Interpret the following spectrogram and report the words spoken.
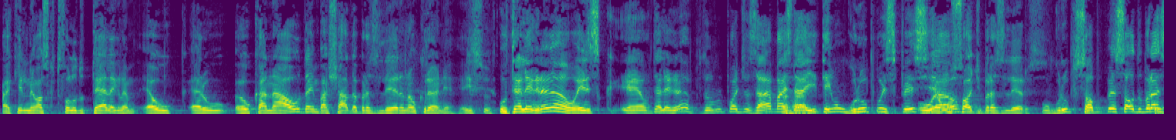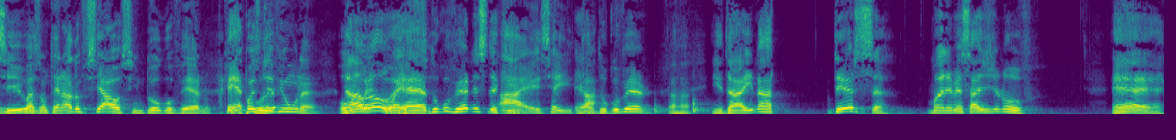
aquele negócio que tu falou do Telegram é o, era o, é o canal da Embaixada Brasileira na Ucrânia, é isso? O Telegram não, eles é um Telegram, todo mundo pode usar, mas Aham. daí tem um grupo especial. Ou é um só de brasileiros? um grupo só pro pessoal do Brasil. Mas não tem nada oficial, assim, do governo. Porque É depois tudo- teve um, né? Ou não, não, ou é, esse? do governo esse daqui. Ah, é esse aí, É tá. do governo. Aham. E daí na terça, mandei mensagem de novo. É,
